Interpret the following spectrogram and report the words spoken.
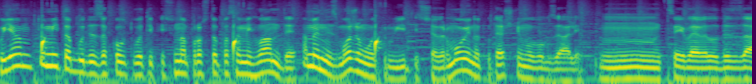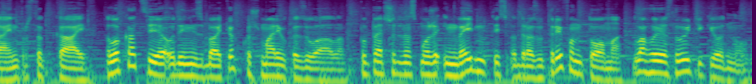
хуям, то міта буде заковтувати пісюна просто по самі гланди, а ми не зможемо отруїтись шавермою на тутешньому вокзалі. Ммм, цей левел дизайн, просто кайф. Локація один із багатьох кошмарів казуала. По-перше, до нас може інвейднутись одразу три фантома, благо я зловив тільки одного.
